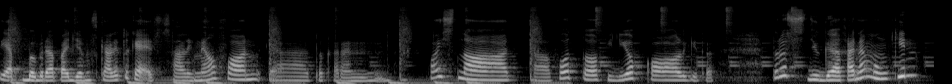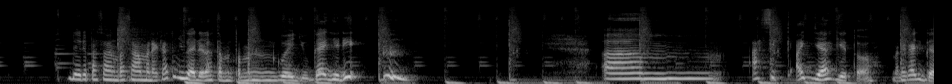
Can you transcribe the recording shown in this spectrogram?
setiap beberapa jam sekali tuh kayak saling nelpon ya tukeran voice note uh, foto video call gitu. Terus juga karena mungkin dari pasangan-pasangan mereka tuh juga adalah teman-teman gue juga jadi um, asik aja gitu. Mereka juga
